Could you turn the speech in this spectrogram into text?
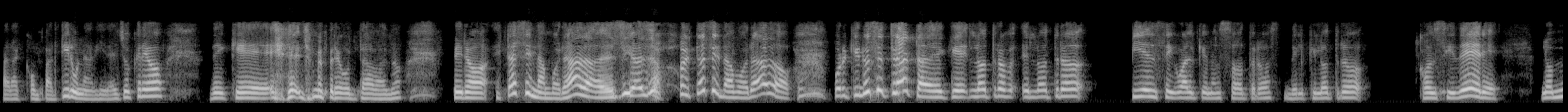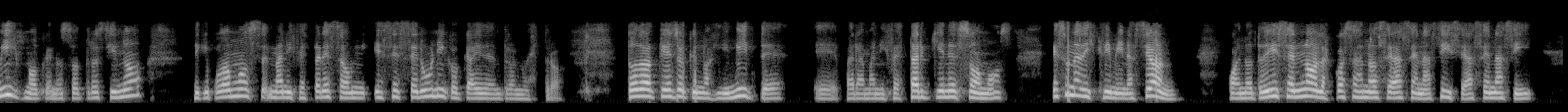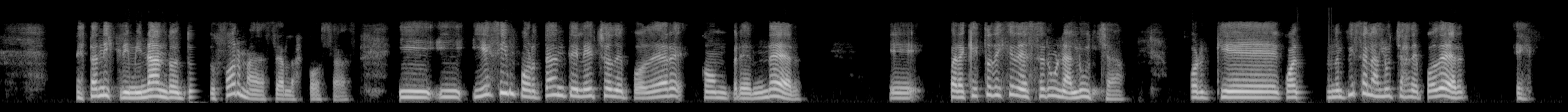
para compartir una vida. Yo creo de que, yo me preguntaba, ¿no? Pero estás enamorada, decía yo, estás enamorado, porque no se trata de que el otro, el otro piense igual que nosotros, del que el otro considere lo mismo que nosotros, sino de que podamos manifestar ese ser único que hay dentro nuestro. Todo aquello que nos limite eh, para manifestar quiénes somos es una discriminación. Cuando te dicen, no, las cosas no se hacen así, se hacen así, te están discriminando en tu, forma de hacer las cosas. Y, es importante el hecho de poder comprender eh, para que esto deje de ser una lucha, porque cuando empiezan las luchas de poder,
